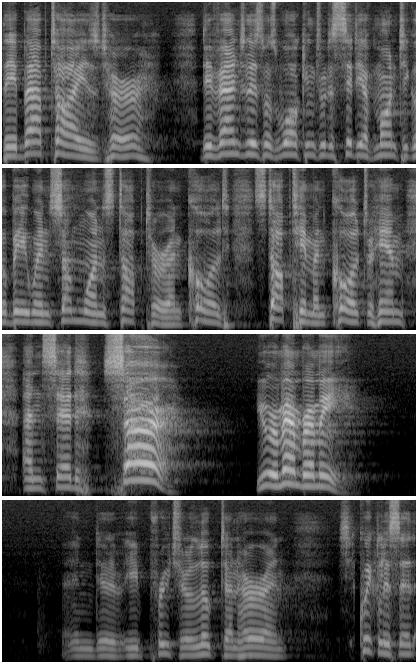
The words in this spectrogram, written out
They baptized her the evangelist was walking through the city of Montego Bay when someone stopped her and called, stopped him and called to him and said, Sir, you remember me? And the preacher looked at her and she quickly said,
